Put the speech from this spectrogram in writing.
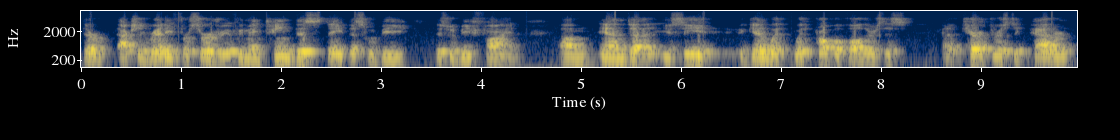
They're actually ready for surgery. If we maintain this state, this would be this would be fine. Um, and uh, you see again with with propofol, there's this kind of characteristic pattern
